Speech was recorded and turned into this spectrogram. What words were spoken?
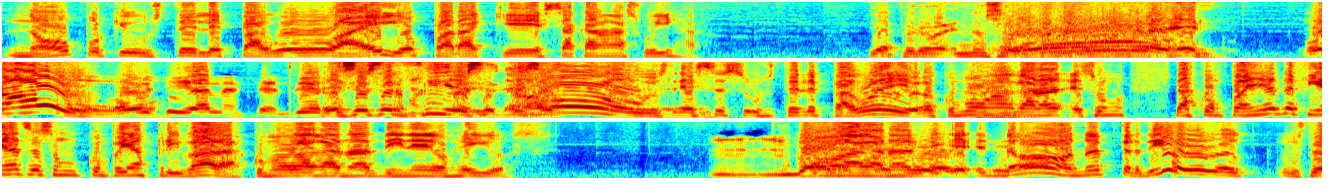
No, porque usted le pagó a ellos para que sacaran a su hija. Ya, pero no se lo van a devolver a él. No. Hoy sí ya lo entendí. Ese es el fee, ese- ese- No, usted, ese es- usted le pagó a ellos. ¿Cómo van a ganar? Son, las compañías de fianzas son compañías privadas. ¿Cómo van a ganar dinero ellos? ¿Cómo van a ganar? eh, no, no es perdido. Usted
